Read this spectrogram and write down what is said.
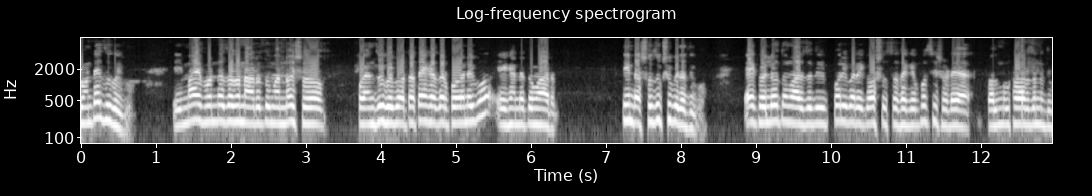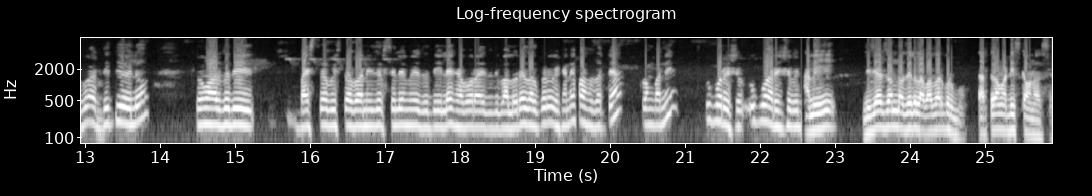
পয়েন্টে যোগ হইব। এই মাই পয়েন্টটা যখন আরও তোমার নয়শো পয়েন্ট যোগ হইব, অর্থাৎ এক হাজার পয়েন্ট হইব, এখানে তোমার তিনটা সুযোগ সুবিধা দিব। এক হইল তোমার যদি পরিবারে অসুস্থ থাকে, পঁচিশশো টাকা ফলমূল খাওয়ার জন্য দিব। আর দ্বিতীয় হইল তোমার যদি বাইশটা বুঝতে বা নিজের ছেলে মেয়ে যদি লেখাপড়ায় যদি ভালো রেজাল্ট করে ওইখানে পাঁচ হাজার টাকা কোম্পানি উপর হিসেবে উপহার হিসেবে আমি নিজের জন্য যেগুলো বাজার করব তার তো আমার ডিসকাউন্ট আছে।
